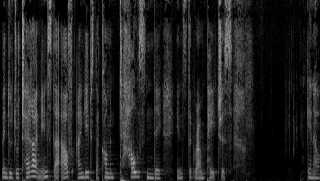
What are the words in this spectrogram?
wenn du doTERRA in Insta auf eingibst, da kommen tausende Instagram-Pages. Genau.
